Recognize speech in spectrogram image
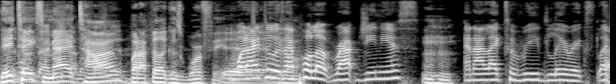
it takes mad time, but I feel like it's worth it. Yeah. What I do is you I pull up Rap Genius Mhm. and I like to read lyrics. Like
